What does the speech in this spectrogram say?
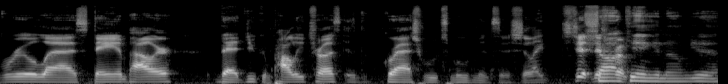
real ass staying power that you can probably trust is grassroots movements and shit like shit. Shaun from, King and them, yeah,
